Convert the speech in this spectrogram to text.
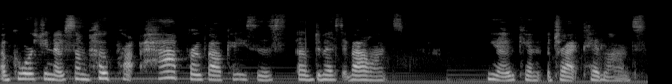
Of course, you know, some high profile cases of domestic violence, you know, can attract headlines.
